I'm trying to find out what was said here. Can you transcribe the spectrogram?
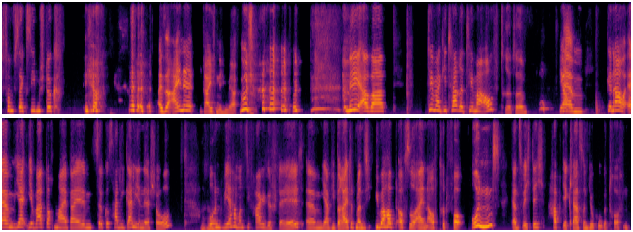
fünf, sechs, sieben Stück. Ja. Also eine reicht nicht mehr. Gut. nee, aber Thema Gitarre, Thema Auftritte. Ja. Ähm, genau, ähm, ja, ihr wart doch mal beim Zirkus Halligalli in der Show. Mhm. Und wir haben uns die Frage gestellt, ähm, ja, wie bereitet man sich überhaupt auf so einen Auftritt vor? Und, ganz wichtig, habt ihr Klaas und Joko getroffen?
